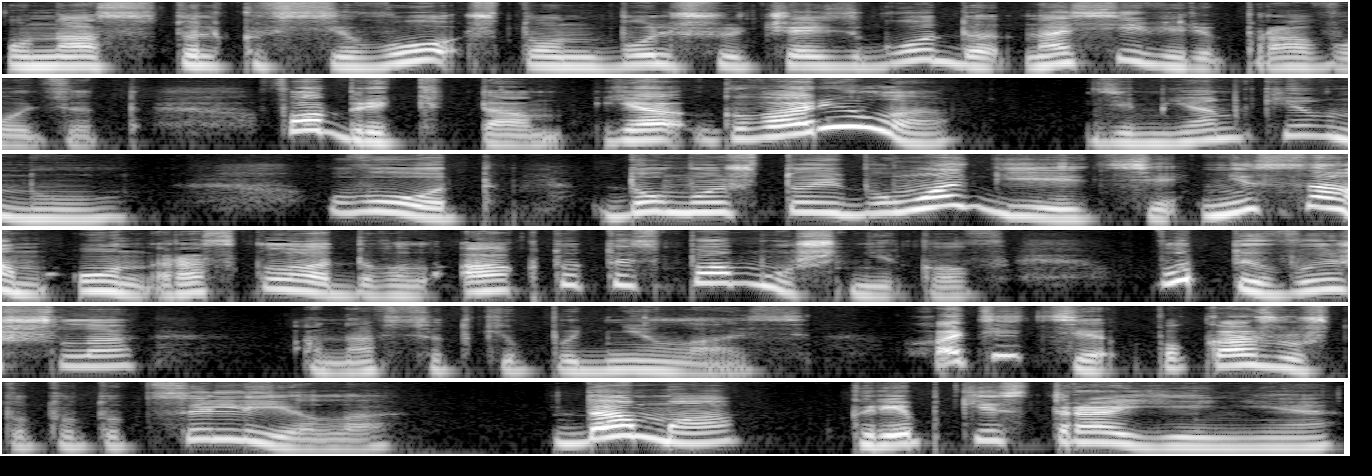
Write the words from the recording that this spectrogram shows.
у нас столько всего, что он большую часть года на севере проводит. Фабрики там. Я говорила?» Демьян кивнул. «Вот, Думаю, что и бумаги эти не сам он раскладывал, а кто-то из помощников. Вот и вышло. Она все-таки поднялась. Хотите, покажу, что тут уцелело? Дома, крепкие строения.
